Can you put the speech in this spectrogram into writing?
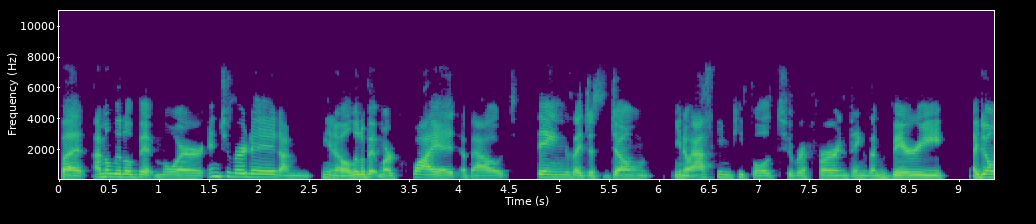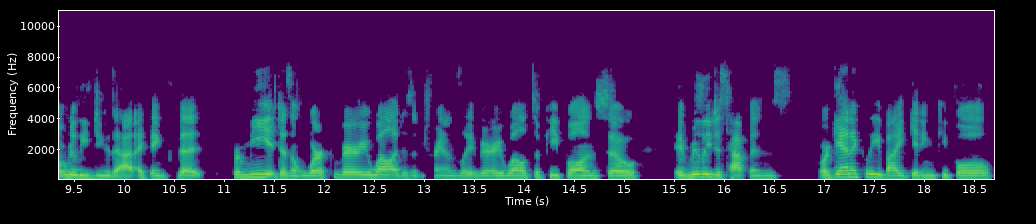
But I'm a little bit more introverted. I'm, you know, a little bit more quiet about things. I just don't you know, asking people to refer and things. I'm very, I don't really do that. I think that for me, it doesn't work very well. It doesn't translate very well to people. And so it really just happens organically by getting people,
